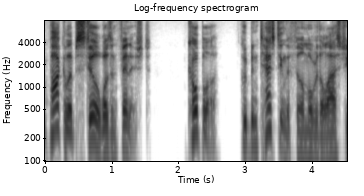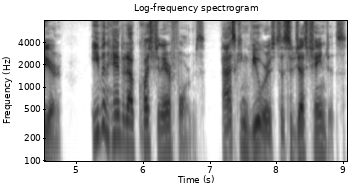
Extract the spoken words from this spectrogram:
Apocalypse still wasn't finished. Coppola, who'd been testing the film over the last year, even handed out questionnaire forms, asking viewers to suggest changes.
